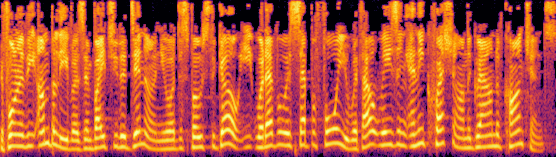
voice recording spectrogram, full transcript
If one of the unbelievers invites you to dinner and you are disposed to go, eat whatever is set before you without raising any question on the ground of conscience.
